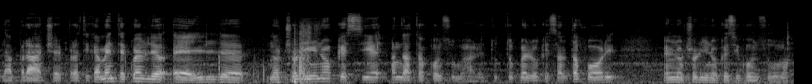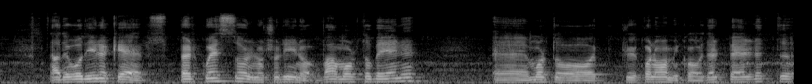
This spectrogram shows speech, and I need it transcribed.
la brace? Praticamente quello è il nocciolino che si è andato a consumare. Tutto quello che salta fuori è il nocciolino che si consuma. Ah, devo dire che per questo il nocciolino va molto bene è molto più economico del pellet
